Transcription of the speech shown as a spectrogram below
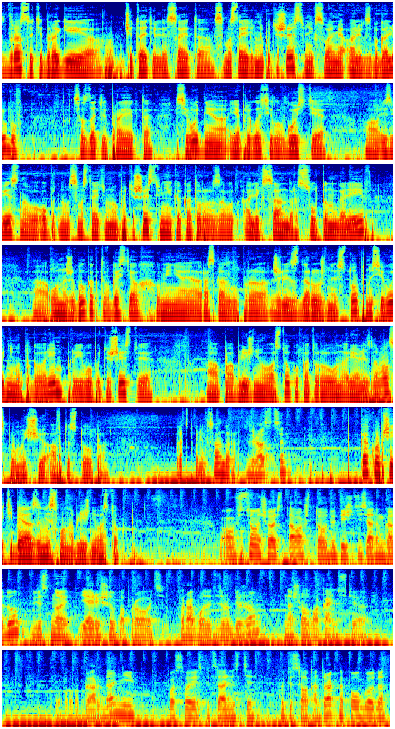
Здравствуйте, дорогие читатели сайта «Самостоятельный путешественник». С вами Алекс Боголюбов, создатель проекта. Сегодня я пригласил в гости а, известного опытного самостоятельного путешественника, которого зовут Александр Султангалеев. А, он уже был как-то в гостях у меня, рассказывал про железнодорожный стоп, но сегодня мы поговорим про его путешествие а, по Ближнему Востоку, которое он реализовал с помощью автостопа. Здравствуй, Александр. Здравствуйте. Как вообще тебя занесло на Ближний Восток? Все началось с того, что в 2010 году весной я решил попробовать поработать за рубежом. Нашел вакансию в Иордании по своей специальности, подписал контракт на полгода.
